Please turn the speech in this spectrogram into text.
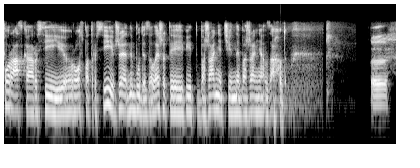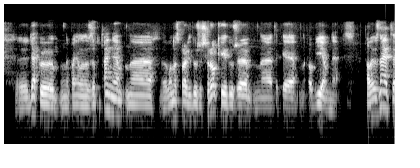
Поразка Росії, розпад Росії вже не буде залежати від бажання чи небажання заходу. Е, дякую, пані Олено, за запитання. Е, воно справді дуже широке і дуже е, таке об'ємне. Але ви знаєте,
